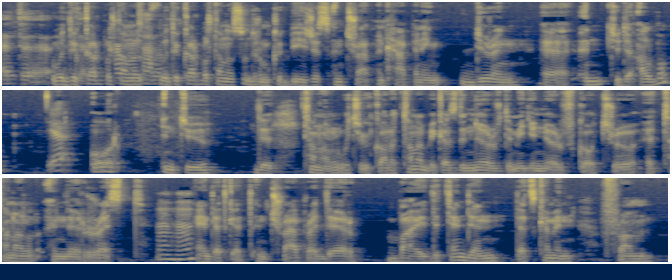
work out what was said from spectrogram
at the with the at carpal tunnel, with the carpal tunnel syndrome could be just entrapment happening during uh, into the elbow yeah. or into the tunnel, which we call a tunnel because the nerve, the median nerve, go through a tunnel in the wrist, and that get entrapped right there by the tendon that's coming from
